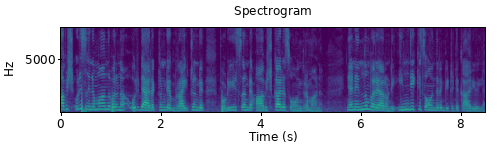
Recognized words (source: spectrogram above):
ആവിഷ് ഒരു സിനിമ എന്ന് പറഞ്ഞാൽ ഒരു ഡയറക്ടറിന്റെയും റൈറ്ററിന്റെയും പ്രൊഡ്യൂസറിന്റെ ആവിഷ്കാര സ്വാതന്ത്ര്യമാണ്. ഞാൻ എന്നും പറയാറുണ്ട് ഇന്ത്യയ്ക്ക് സ്വാതന്ത്ര്യം കിട്ടിയിട്ട് കാര്യമില്ല.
